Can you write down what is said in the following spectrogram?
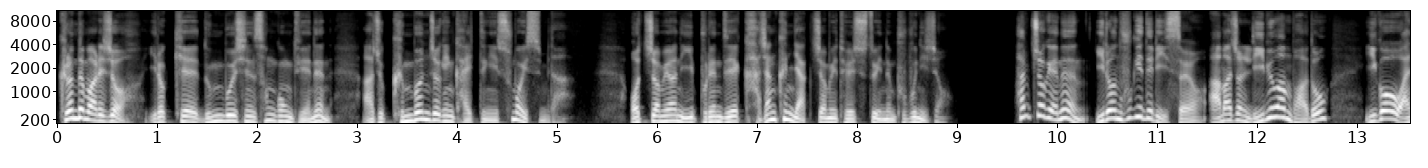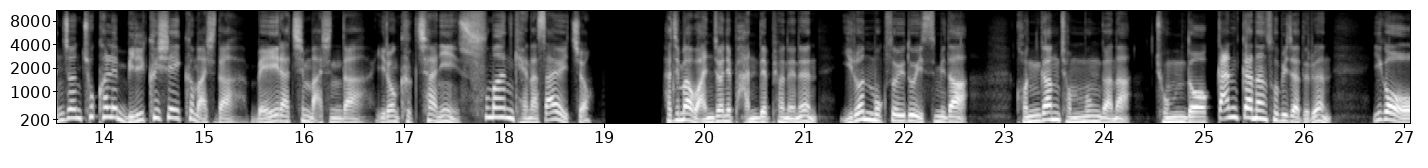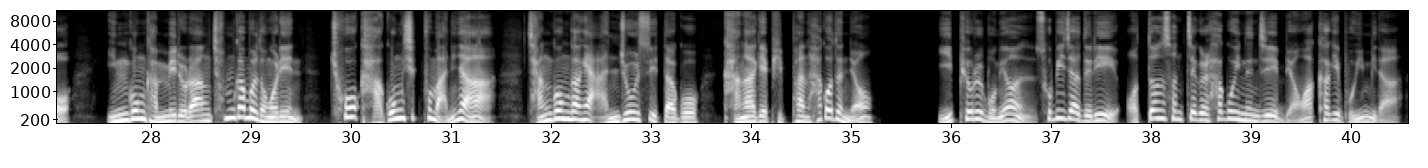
그런데 말이죠. 이렇게 눈부신 성공 뒤에는 아주 근본적인 갈등이 숨어 있습니다. 어쩌면 이 브랜드의 가장 큰 약점이 될 수도 있는 부분이죠. 한쪽에는 이런 후기들이 있어요. 아마존 리뷰만 봐도 이거 완전 초콜릿 밀크쉐이크 맛이다. 매일 아침 마신다. 이런 극찬이 수만 개나 쌓여 있죠. 하지만 완전히 반대편에는 이런 목소리도 있습니다. 건강 전문가나 좀 더 깐깐한 소비자들은 이거 인공 감미료랑 첨가물 덩어리인 초가공 식품 아니냐. 장 건강에 안 좋을 수 있다고 강하게 비판하거든요. 이 표를 보면 소비자들이 어떤 선택을 하고 있는지 명확하게 보입니다.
